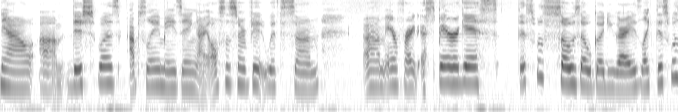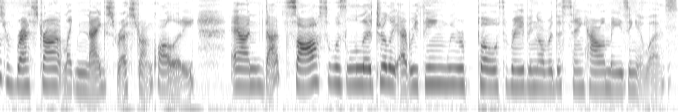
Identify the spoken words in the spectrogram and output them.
Now, um, this was absolutely amazing. I also served it with some um, air fried asparagus. This was so so good, you guys. Like this was restaurant, like nice restaurant quality, and that sauce was literally everything. We were both raving over this, saying how amazing it was.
